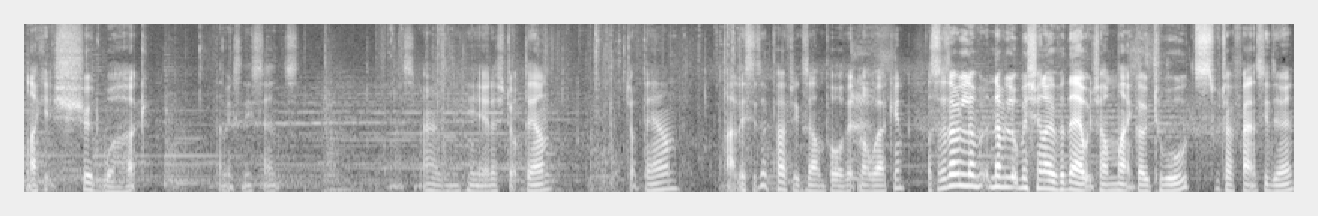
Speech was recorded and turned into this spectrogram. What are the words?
like it should work. If that makes any sense. Some arrows in here. Let's drop down. Drop down. Ah, this is a perfect example of it not working. So there's another, little mission over there which I might go towards, which I fancy doing.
